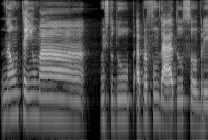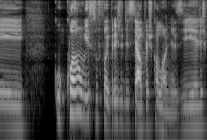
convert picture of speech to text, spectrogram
não têm uma, um estudo aprofundado sobre o quão isso foi prejudicial para as colônias. E eles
